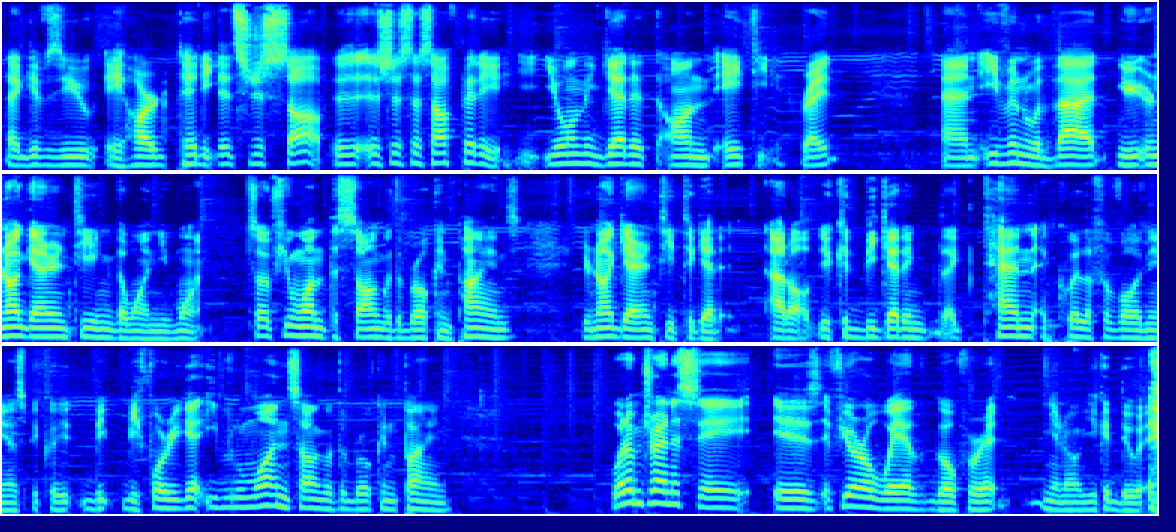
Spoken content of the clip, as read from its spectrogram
that gives you a hard pity. It's just soft. It's just a soft pity. You only get it on 80 right and even with that, you're not guaranteeing the one you want. So if you want the song with the broken pines, you're not guaranteed to get it at all. You could be getting like 10 Aquila Favonias because be, before you get even one song with the broken pine. What I'm trying to say is if you're a whale, go for it. You know, you could do it.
